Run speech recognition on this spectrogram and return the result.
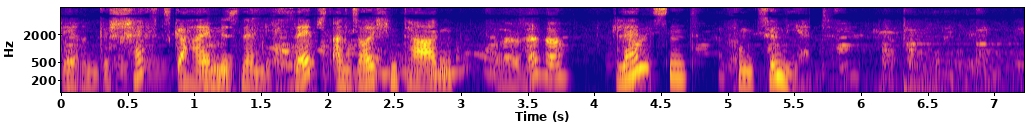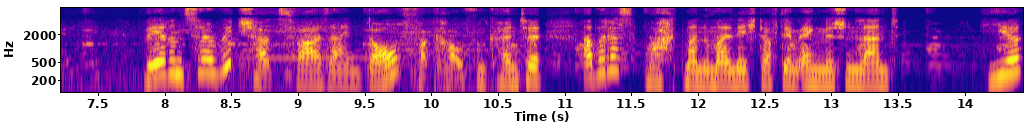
Deren Geschäftsgeheimnis nämlich selbst an solchen Tagen glänzend funktioniert. Während Sir Richard zwar sein Dorf verkaufen könnte, aber das macht man nun mal nicht auf dem englischen Land. Hier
